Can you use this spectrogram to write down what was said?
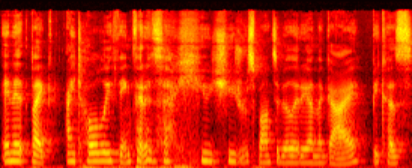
And it like I totally think that it's a huge, huge responsibility on the guy because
